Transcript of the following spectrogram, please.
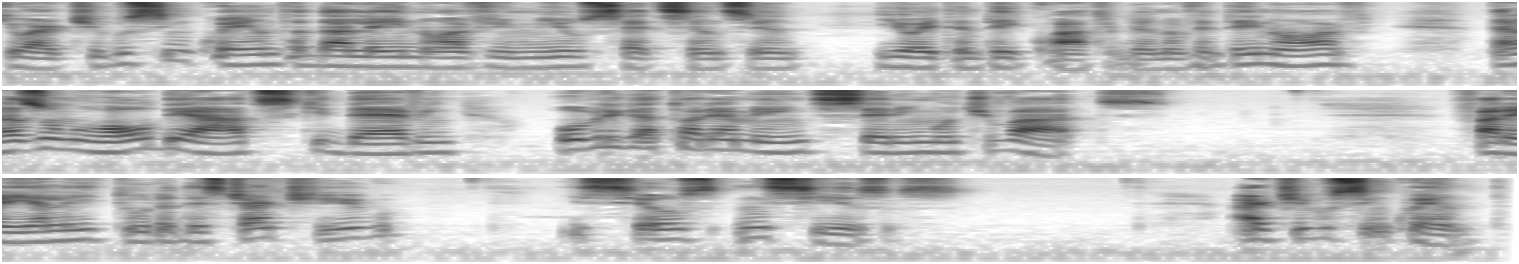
que o artigo 50 da Lei 9784 de 99 traz um rol de atos que devem obrigatoriamente serem motivados. Farei a leitura deste artigo e seus incisos. Artigo 50.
